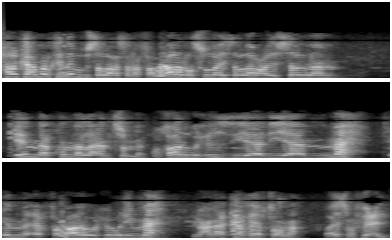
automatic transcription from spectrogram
هل كان مركب النبي صلى الله عليه وسلم. فقال رسول الله صلى الله عليه وسلم إن كنا لأنتم بخاري وحوز زيادية مه. إن فقال وحوري مه. بمعنى كيف يبطومه واسم فعل.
